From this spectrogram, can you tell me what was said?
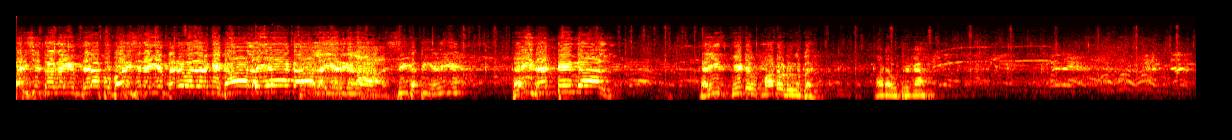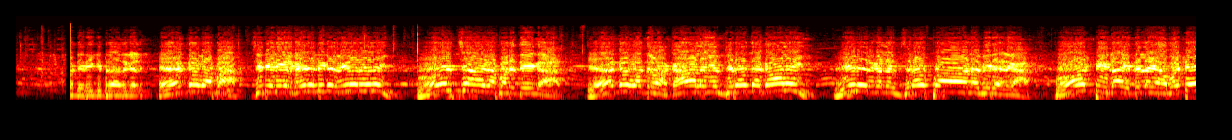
பரிசு தொகையும் சிறப்பு பரிசினையும் பெறுவதற்கு காலையா காலையர்களா? சீட்டி அடிங்க. கை தட்டுங்கள். கை வீட்டு மாட்ட விட்டுருங்க இப்ப. மாட விட்டுருங்க. கொண்டிருக்கிறார்கள் எங்க பாப்பா? சிட்டியடிகள் கைதட்டிகள் வீரர்களை உற்சாகப்படுத்துங்க. எங்க பாத்துருவா? காலையும் சிறந்த காலை வீரர்களும் சிறப்பான வீரர்கள். போட்டினா இதுலயா பட்டு?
